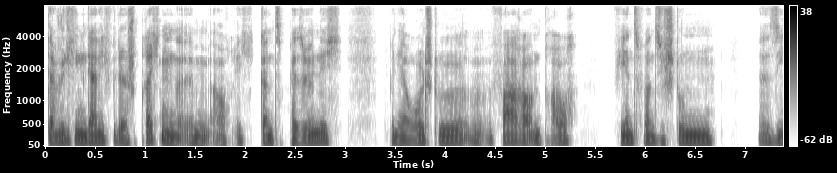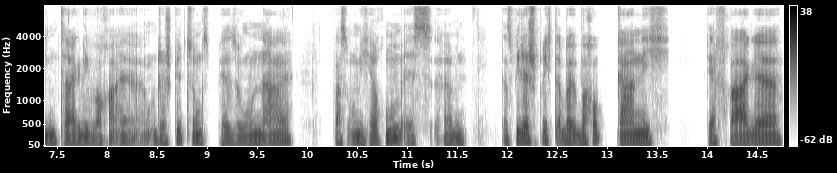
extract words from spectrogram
Da würde ich Ihnen gar nicht widersprechen. Ähm, auch ich ganz persönlich bin ja Rollstuhlfahrer und brauche 24 Stunden äh, sieben Tage die Woche äh, Unterstützungspersonal, was um mich herum ist. Ähm, das widerspricht aber überhaupt gar nicht der Frage,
